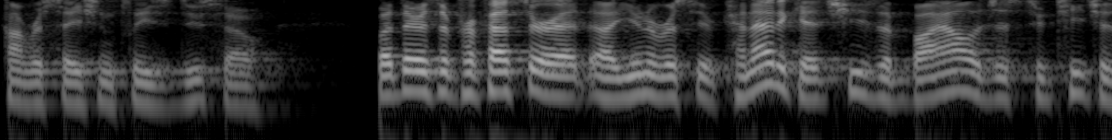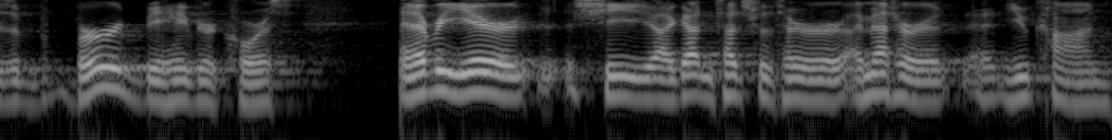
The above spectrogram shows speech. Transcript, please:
conversation, please do so. But there's a professor at uh, University of Connecticut. She's a biologist who teaches a bird behavior course. And every year, she, I got in touch with her. I met her at, at UConn.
